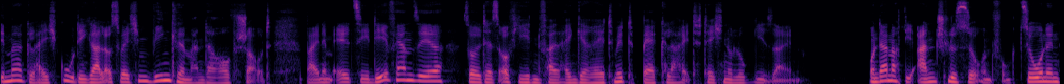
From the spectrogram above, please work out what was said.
immer gleich gut, egal aus welchem Winkel man darauf schaut. Bei einem LCD-Fernseher sollte es auf jeden Fall ein Gerät mit Backlight-Technologie sein. Und dann noch die Anschlüsse und Funktionen.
